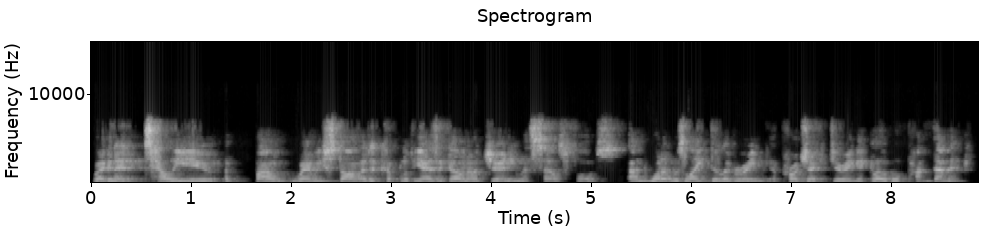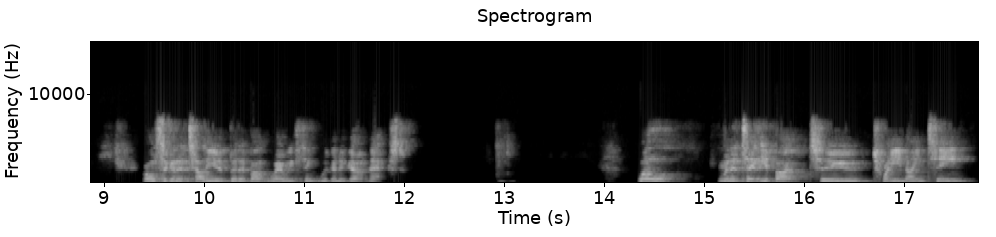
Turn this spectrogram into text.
We're going to tell you about where we started a couple of years ago on our journey with Salesforce and what it was like delivering a project during a global pandemic. We're also going to tell you a bit about where we think we're going to go next. Well, I'm going to take you back to 2019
